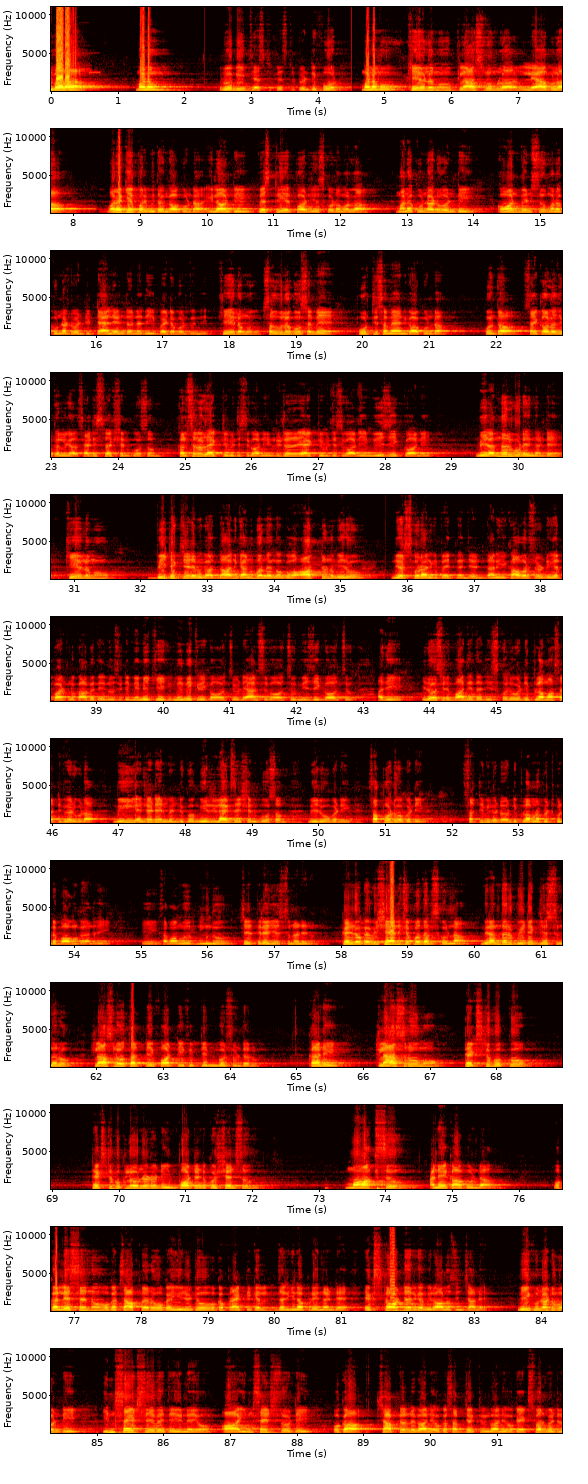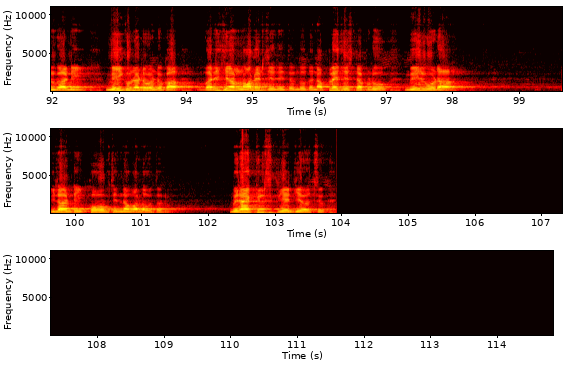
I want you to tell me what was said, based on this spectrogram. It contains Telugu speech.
ఇవాళ మనం Ruby just fest twenty four. మనము కేవలము క్లాస్ రూమ్ల ల్యాబ్ల వరకే పరిమితం కాకుండా ఇలాంటి ఫెస్ట్ ఏర్పాటు చేసుకోవడం వల్ల మనకున్నటువంటి కాన్ఫిడెన్స్ మనకున్నటువంటి టాలెంట్ అనేది బయటపడుతుంది. కేవలం చదువుల కోసమే పూర్తి సమయాన్ని కాకుండా కొంత సైకాలజికల్గా సాటిస్ఫాక్షన్ కోసం కల్చరల్ యాక్టివిటీస్ కానీ లిటరరీ యాక్టివిటీస్ కానీ మ్యూజిక్ కానీ మీరందరూ కూడా ఏంటంటే కేవలము బీటెక్ చేయడమే కాదు దానికి అనుబంధంగా ఒక ఆర్ట్ను మీరు నేర్చుకోవడానికి ప్రయత్నం చేయండి. దానికి కావాల్సినటువంటి ఏర్పాట్లు కాకతీయ యూనివర్సిటీ మిమిక్రీ మెమిక్రీ కావచ్చు డ్యాన్స్ కావచ్చు మ్యూజిక్ కావచ్చు అది యూనివర్సిటీ బాధ్యత తీసుకొని ఒక డిప్లొమా సర్టిఫికేట్ కూడా మీ ఎంటర్టైన్మెంట్కు మీ రిలాక్సేషన్ కోసం మీరు ఒకటి సపోర్ట్ ఒకటి సర్టిఫికేట్ డిప్లొమా పెట్టుకుంటే బాగుంటుంది అనేది ఈ సభ ము- ముందు తెలియజేస్తున్నాను నేను. కానీ ఒక విషయాన్ని చెప్పదలుచుకున్నా. మీరందరూ బీటెక్ చేస్తున్నారు. క్లాస్లో థర్టీ ఫార్టీ ఫిఫ్టీ మెంబర్స్ ఉంటారు. కానీ class room text book text బుక్లో ఉన్నటువంటి ఇంపార్టెంట్ క్వశ్చన్స్ మార్క్స్ అనే కాకుండా ఒక లెసన్ ఒక చాప్టర్ ఒక యూనిట్ ఒక ప్రాక్టికల్ జరిగినప్పుడు ఏంటంటే ఎక్స్ట్రాడినరీగా మీరు ఆలోచించాలి. మీకున్నటువంటి ఇన్సైట్స్ ఏవైతే ఉన్నాయో ఆ ఇన్సైట్స్ తోటి ఒక చాప్టర్ను కానీ ఒక సబ్జెక్టును కానీ ఒక ఎక్స్పెరిమెంట్ను కానీ మీకున్నటువంటి ఒక ఒరిజినల్ నాలెడ్జ్ ఏదైతే ఉందో దాన్ని అప్లై చేసినప్పుడు మీరు కూడా ఇలాంటి కోవకు చెందిన వాళ్ళు అవుతారు. మిరాకిల్స్ క్రియేట్ చేయవచ్చు.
